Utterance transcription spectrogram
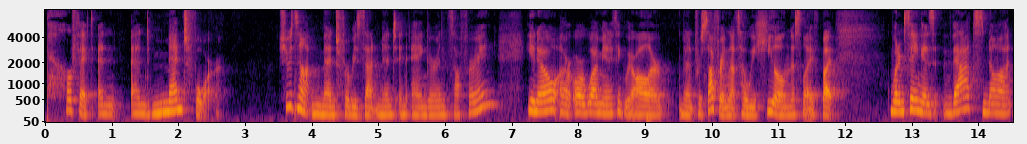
perfect and and meant for. She was not meant for resentment and anger and suffering, you know, or, or well, I mean, I think we all are meant for suffering. That's how we heal in this life. But what I'm saying is that's not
